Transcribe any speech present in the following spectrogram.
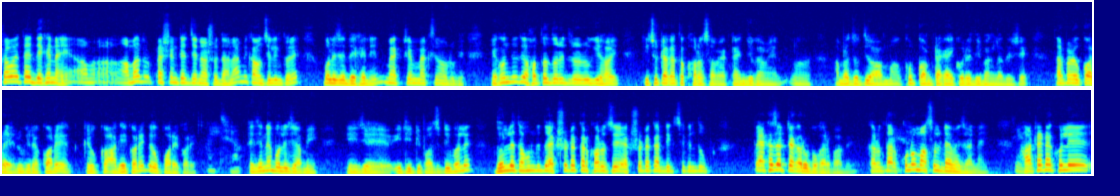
সবাই তাই দেখে নেয়। আমার পেশেন্টের জন্য অসুবিধা হয় না আমি কাউন্সিলিং করে বলি যে দেখে নিন ম্যাক্সিমাম ম্যাক্সিমাম রুগী। এখন যদি হতদরিদ্র রুগী হয় কিছু টাকা তো খরচ হবে একটা এনজিওগ্রামের আমরা যদিও খুব কম টাকায় করে দিই বাংলাদেশে তারপরেও করে রুগীরা করে কেউ আগে করে কেউ পরে করে। আচ্ছা। এই জন্য বলি যে আমি এই যে ইটিটি পজিটিভ হলে ধরলে তখন কিন্তু একশো টাকার খরচে একশো টাকার দিচ্ছে কিন্তু এক হাজার টাকার উপকার পাবে কারণ তার কোনো মাসুল ড্যামেজ হয় নাই। হার্ট অ্যাটাক হলে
